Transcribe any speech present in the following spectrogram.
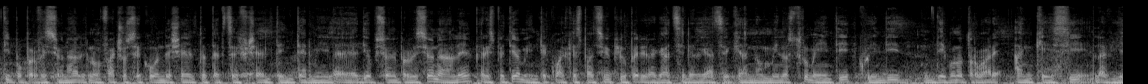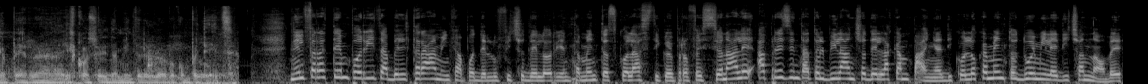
tipo professionale, non faccio seconde scelte o terze scelte in termini eh, di opzione professionale, rispettivamente qualche spazio in più per i ragazzi e le ragazze che hanno meno strumenti strumenti, quindi devono trovare anch'essi la via per eh, il consolidamento delle loro competenze. Nel frattempo Rita Beltrami, capo dell'ufficio dell'orientamento scolastico e professionale, ha presentato il bilancio della campagna di collocamento 2019.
